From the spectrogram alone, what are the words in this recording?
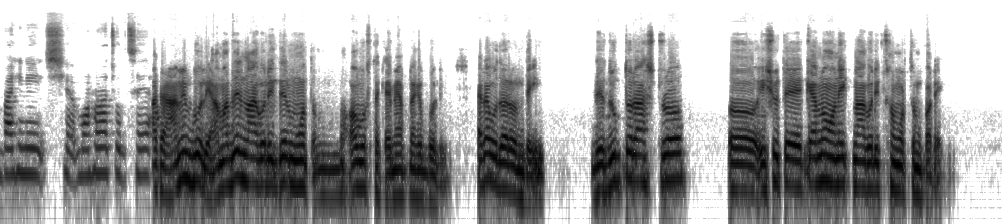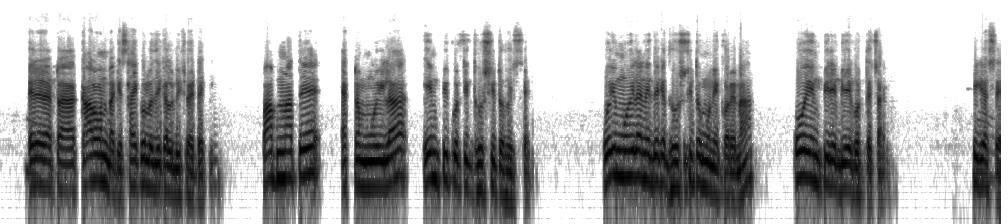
বাহিনীর সে- মহড়া চলছে। আচ্ছা আমি বলি আমাদের নাগরিকদের মত অবস্থাকে আমি আপনাকে বলি। একটা উদাহরণ দেই যে যুক্তরাষ্ট্র ইস্যুতে কেন অনেক নাগরিক সমর্থন করে? এর একটা কারণটা কি? সাইকোলজিক্যাল বিষয়টা কি? পাবনাতে একটা মহিলা এমপি কর্তৃক ধর্ষিত হয়েছে। ওই মহিলা নিজেকে ধর্ষিত মনে করে না। ও এমপি রে বিয়ে করতে চায়। ঠিক আছে?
